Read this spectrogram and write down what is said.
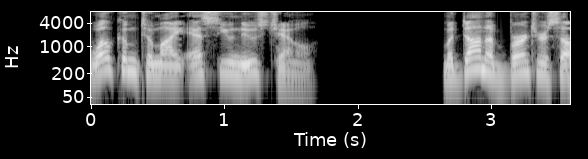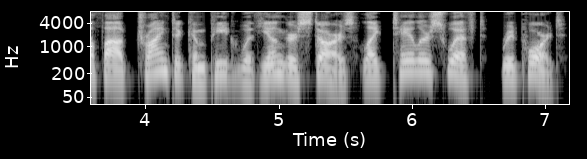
Welcome to my SU News channel. Madonna burnt herself out trying to compete with younger stars like Taylor Swift, report.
